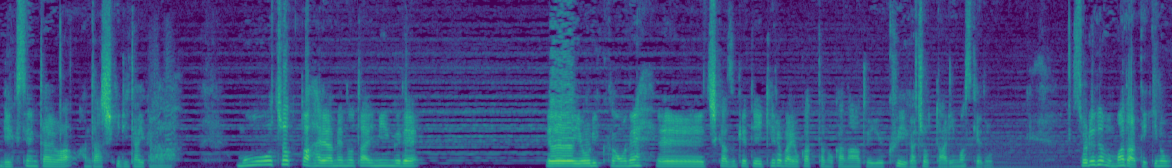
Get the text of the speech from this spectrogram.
陸戦隊は出し切りたいかな。もうちょっと早めのタイミングでえー、揚陸艦をね、えー、近づけていければよかったのかなという悔いがちょっとありますけど、それでもまだ敵の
